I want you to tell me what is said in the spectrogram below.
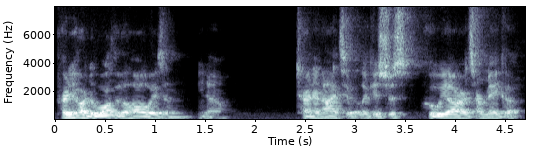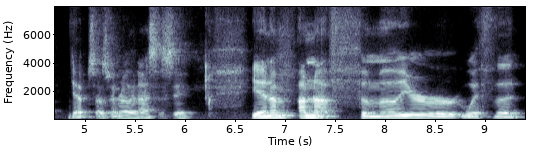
pretty hard to walk through the hallways and, you know, turn an eye to it. Like it's just who we are, it's our makeup. Yep. So it's been really nice to see. Yeah, and I'm I'm not familiar with the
